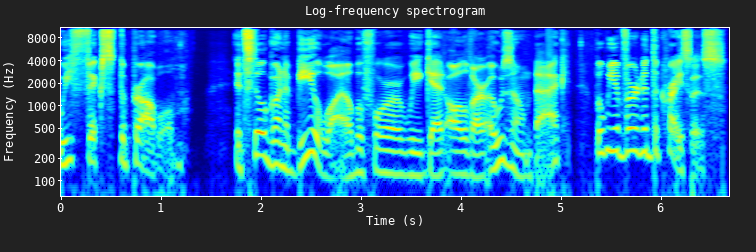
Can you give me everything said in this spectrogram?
we fixed the problem. It's still going to be a while before we get all of our ozone back, but we averted the crisis.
